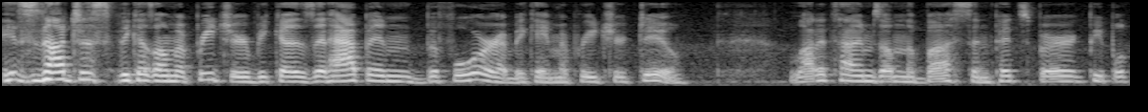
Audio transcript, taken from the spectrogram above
it's not just because I'm a preacher, because it happened before I became a preacher, too. A lot of times on the bus in Pittsburgh, people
